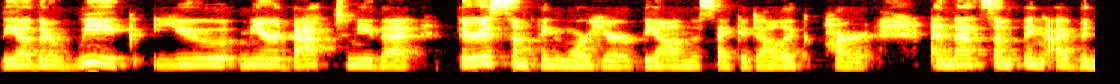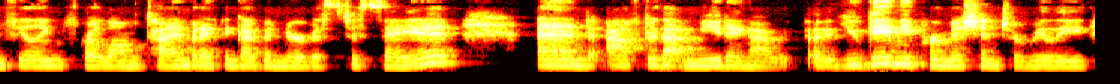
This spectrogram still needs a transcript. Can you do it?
the other week, you mirrored back to me that there is something more here beyond the psychedelic part. And that's something I've been feeling for a long time, but I think I've been nervous to say it. And after that meeting, I, you gave me permission to really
